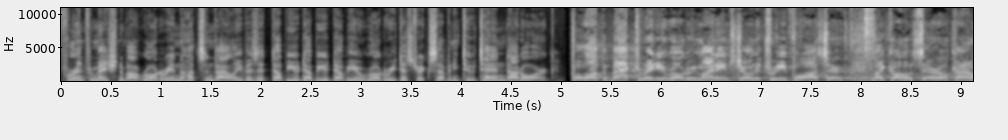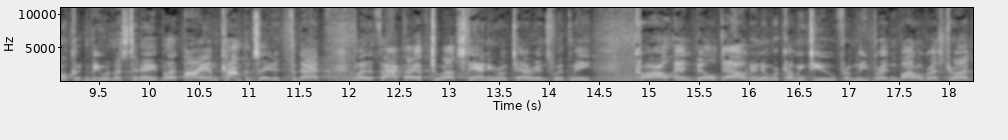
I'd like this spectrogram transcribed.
For information about Rotary in the Hudson Valley, visit www.rotarydistrict7210.org. Well, welcome back to Radio Rotary. My name is Jonah Triebwasser. My co-host Sarah O'Connell couldn't be with us today, but I am compensated for that by the fact I have two outstanding Rotarians with me, Carl and Bill Dowden, and we're coming to you from the Bread and Bottle Restaurant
